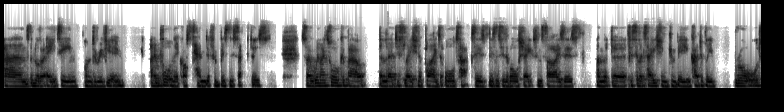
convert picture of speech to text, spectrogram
and another 18 under review, and importantly, across 10 different business sectors. So when I talk about the legislation applying to all taxes, businesses of all shapes and sizes, and that the facilitation can be incredibly broad,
